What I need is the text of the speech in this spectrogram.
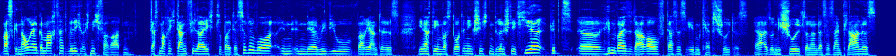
Was genau er gemacht hat, will ich euch nicht verraten. Das mache ich dann vielleicht, sobald der Civil War in, in der Review-Variante ist, je nachdem, was dort in den Geschichten drin steht. Hier gibt es äh, Hinweise darauf, dass es eben Caps Schuld ist. Ja, also nicht Schuld, sondern dass es sein Plan ist.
